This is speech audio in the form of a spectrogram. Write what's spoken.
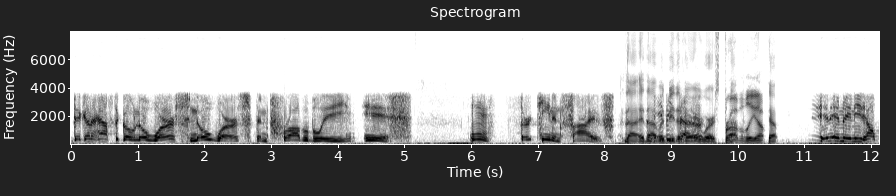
They're going to have to go no worse, no worse than probably eh, mm, 13 and 5. That that would Maybe be the very worst. Probably, yep. Yep. And, and they need help.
